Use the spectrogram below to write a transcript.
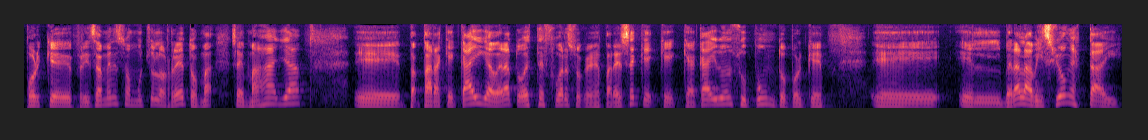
porque precisamente son muchos los retos, más, o sea, más allá, eh, para que caiga ¿verdad? todo este esfuerzo que me parece que, ha caído en su punto, porque eh, ¿verdad? la visión está ahí.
